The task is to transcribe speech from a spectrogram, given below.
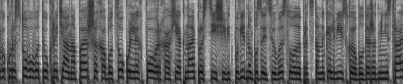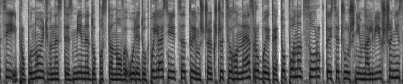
використовувати укриття на перших або цокольних поверхах як найпростіші відповідну позицію висловили представники Львівської облдержадміністрації і пропонують внести зміни до постанови уряду. Пояснюють це тим, що якщо цього не зробити, то понад 40 тисяч учнів на Львівщині з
